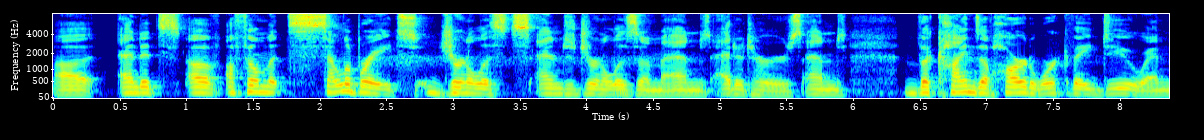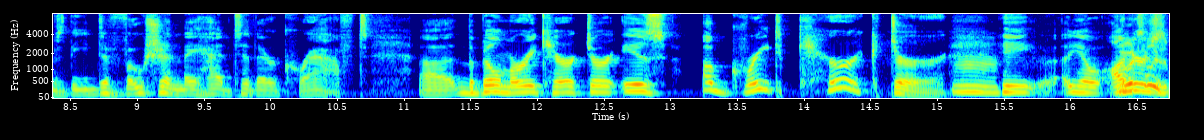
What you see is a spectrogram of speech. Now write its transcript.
Uh, and it's a, a film that celebrates journalists and journalism and editors and the kinds of hard work they do and the devotion they had to their craft. Uh, the Bill Murray character is a great character. He, you know, I wish, he was,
